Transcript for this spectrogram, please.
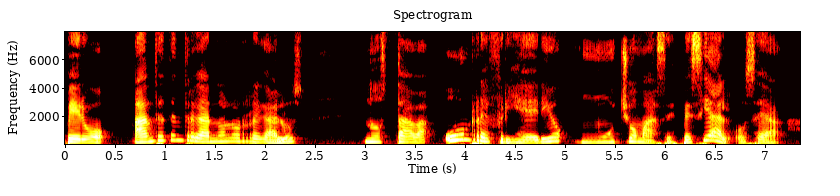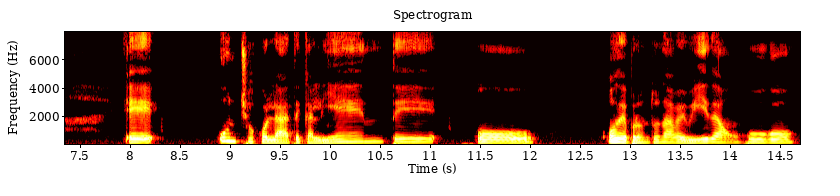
pero antes de entregarnos los regalos, nos daba un refrigerio mucho más especial. O sea, eh, un chocolate caliente o, o de pronto una bebida, un jugo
